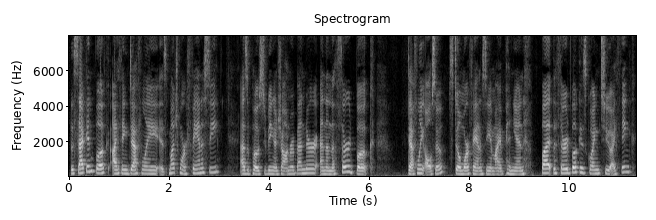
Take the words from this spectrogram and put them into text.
The second book, I think, definitely is much more fantasy as opposed to being a genre bender. And then the third book, definitely also still more fantasy in my opinion. But the third book is going to, I think,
